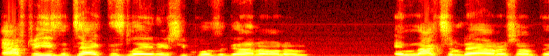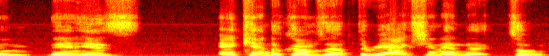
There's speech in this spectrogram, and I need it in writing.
After he's attacked this lady and she pulls a gun on him and knocks him down or something, then his and Kendall comes up. The reaction and the so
